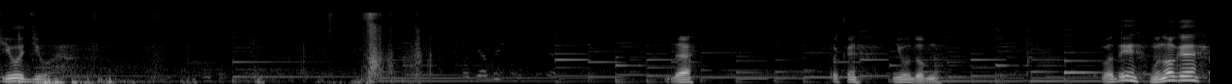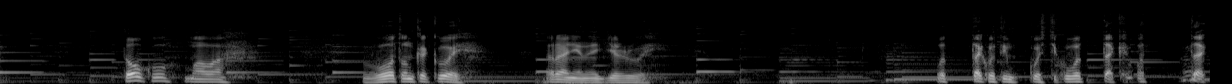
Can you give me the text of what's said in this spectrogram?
Такие вот дела. Да. Только неудобно. Воды много, толку мало. Вот он какой раненый герой. Вот так вот им Костику, вот так, вот так.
